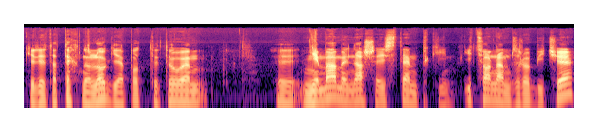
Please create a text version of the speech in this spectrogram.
kiedy ta technologia pod tytułem nie mamy naszej stępki i co nam zrobicie,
